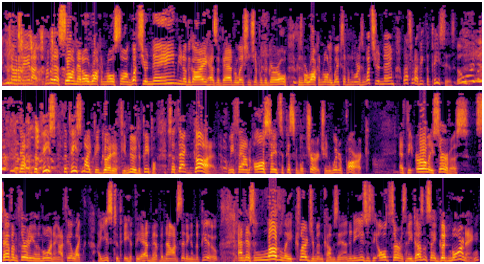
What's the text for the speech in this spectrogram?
You know what I mean? I, remember that song, that old rock and roll song? What's your name? You know, the guy has a bad relationship with a girl because of a rock and roll. He wakes up in the morning and says, "What's your name?" Well, that's what I think the peace is. Who are you? Now, the peace, the peace might be good if you knew the people. So thank God we found All Saints Episcopal Church in Winter Park at the early service, 7.30 in the morning. I feel like I used to be at the Advent, but now I'm sitting in the pew. And this lovely clergyman comes in and he uses the old service and he doesn't say good morning.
